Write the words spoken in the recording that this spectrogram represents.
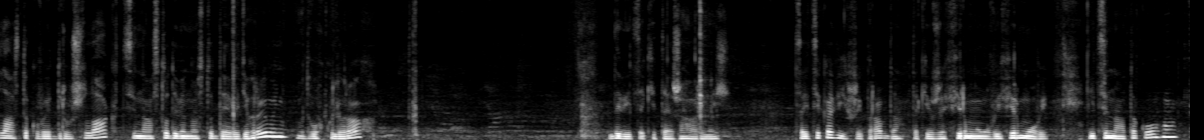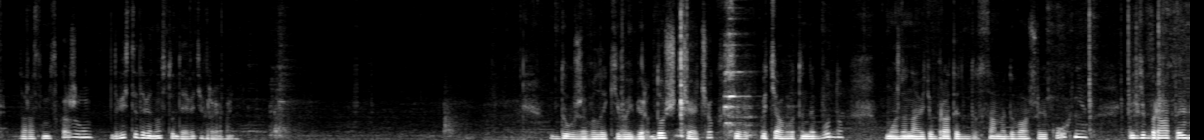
Пластиковий друшлак, ціна 199 гривень в двох кольорах. Дивіться, який теж гарний. Цей цікавіший, правда? Такий вже фірмовий, фірмовий. І ціна такого, зараз вам скажу, 299 гривень. Дуже великий вибір дощечок. Всі витягувати не буду. Можна навіть обрати саме до вашої кухні, підібрати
